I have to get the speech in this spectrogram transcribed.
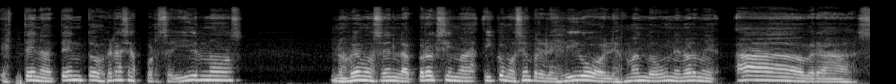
Estén atentos, gracias por seguirnos. Nos vemos en la próxima y como siempre les digo, les mando un enorme abrazo.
